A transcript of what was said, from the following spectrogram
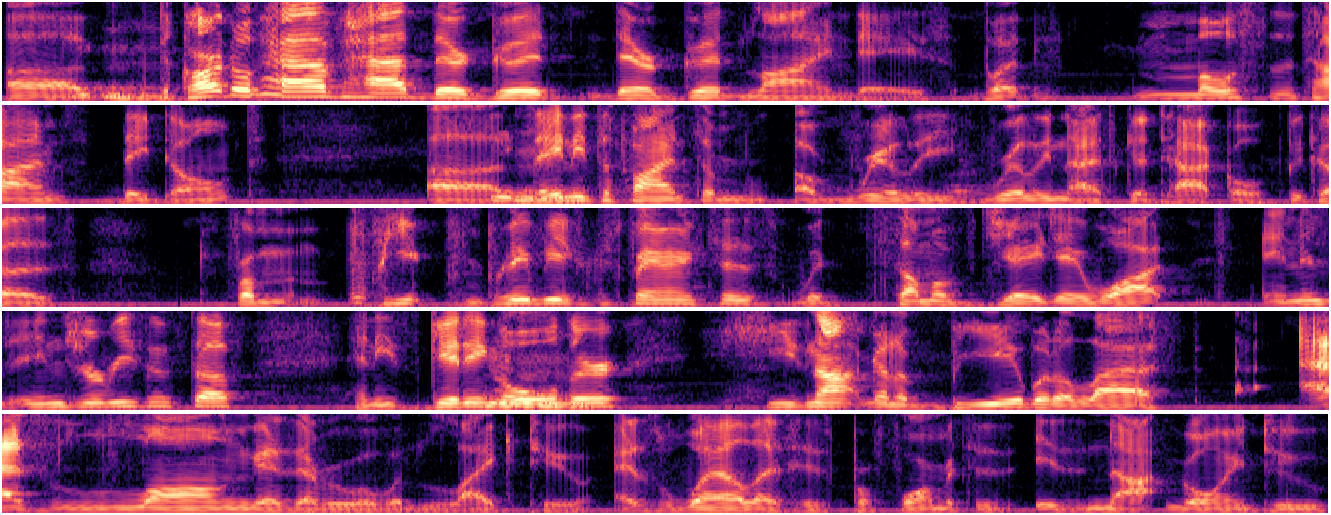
Uh, mm-hmm. The Cardinals have had their good their good line days, but most of the times they don't. Uh, mm-hmm. They need to find some a really really nice good tackle because from pre- from previous experiences with some of J.J. Watt's in- injuries and stuff, and he's getting mm-hmm. older. He's not gonna be able to last as long as everyone would like to, as well as his performances is not going to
